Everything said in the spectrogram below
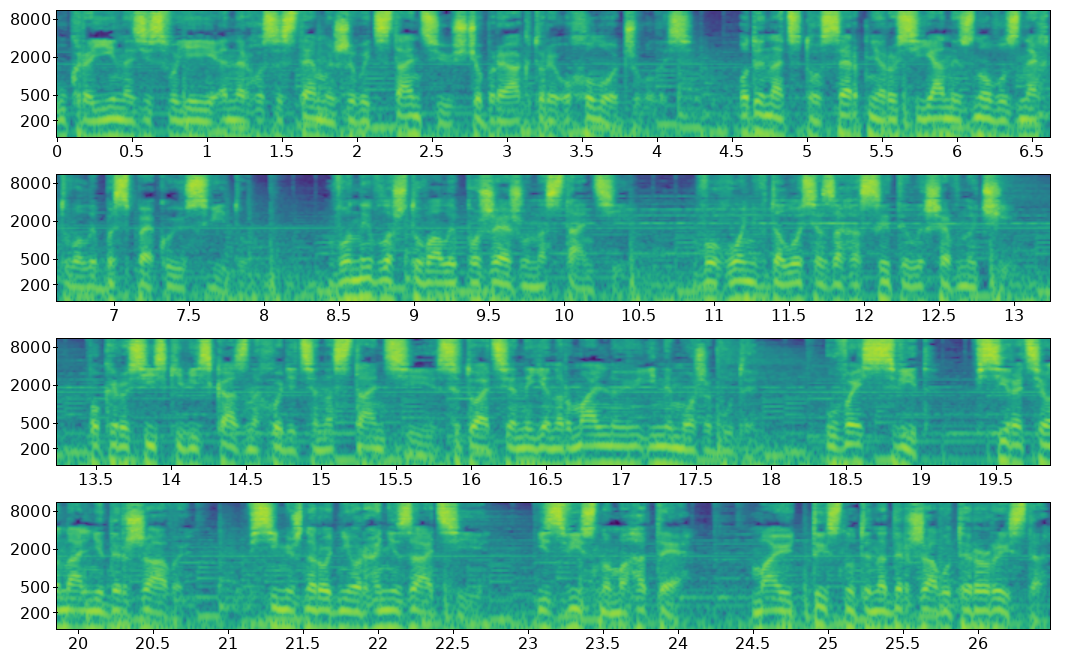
Україна зі своєї енергосистеми живить станцію, щоб реактори охолоджувались. 11 серпня росіяни знову знехтували безпекою світу. Вони влаштували пожежу на станції. Вогонь вдалося загасити лише вночі. Поки російські війська знаходяться на станції, ситуація не є нормальною і не може бути. Увесь світ, всі раціональні держави, всі міжнародні організації і, звісно, МАГАТЕ мають тиснути на державу терориста,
